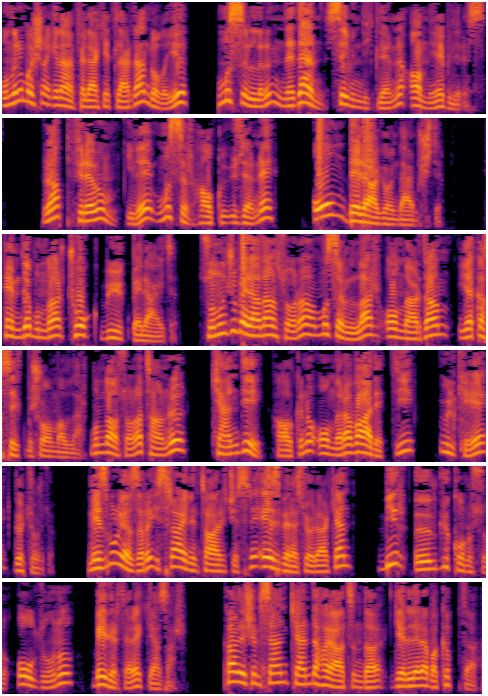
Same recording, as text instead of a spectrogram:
Onların başına gelen felaketlerden dolayı Mısırlıların neden sevindiklerini anlayabiliriz. Rab Firavun ile Mısır halkı üzerine 10 bela göndermişti. Hem de bunlar çok büyük belaydı. Sonuncu beladan sonra Mısırlılar onlardan yaka silkmiş olmalılar. Bundan sonra Tanrı kendi halkını onlara vaat ettiği ülkeye götürdü. Mezmur yazarı İsrail'in tarihçesini ezbere söylerken bir övgü konusu olduğunu belirterek yazar. Kardeşim sen kendi hayatında gerilere bakıp da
